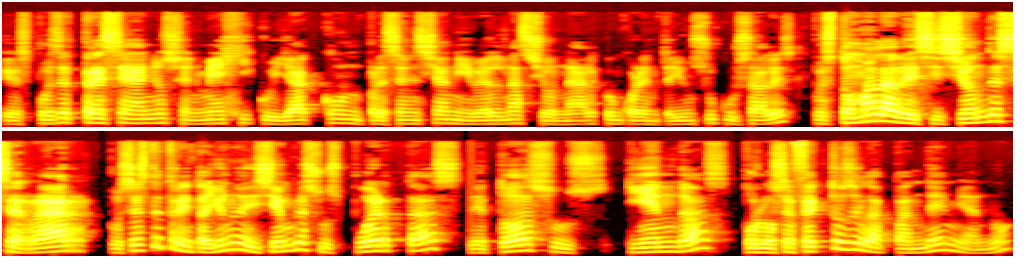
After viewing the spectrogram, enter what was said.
que después de 13 años en México y ya con presencia a nivel nacional con 41 sucursales, pues toma la decisión de cerrar, pues este 31 de diciembre sus puertas de todas sus tiendas por los efectos de la pandemia, ¿no?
